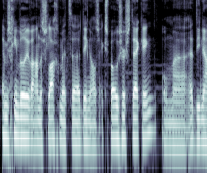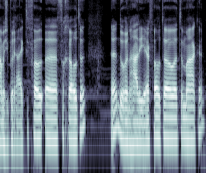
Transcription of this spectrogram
En misschien wil je wel aan de slag met uh, dingen als exposure stacking. Om het dynamisch bereik te vergroten. door een HDR-foto te maken.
